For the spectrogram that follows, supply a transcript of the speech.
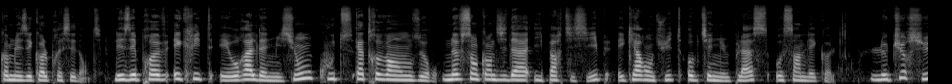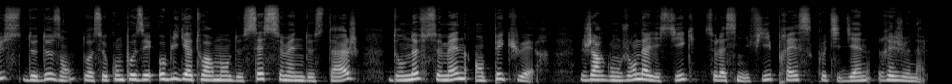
comme les écoles précédentes. Les épreuves écrites et orales d'admission coûtent 91 euros. 900 candidats y participent et 48 obtiennent une place au sein de l'école. Le cursus de deux ans doit se composer obligatoirement de 16 semaines de stage, dont 9 semaines en PQR. Jargon journalistique, cela signifie presse quotidienne régionale.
